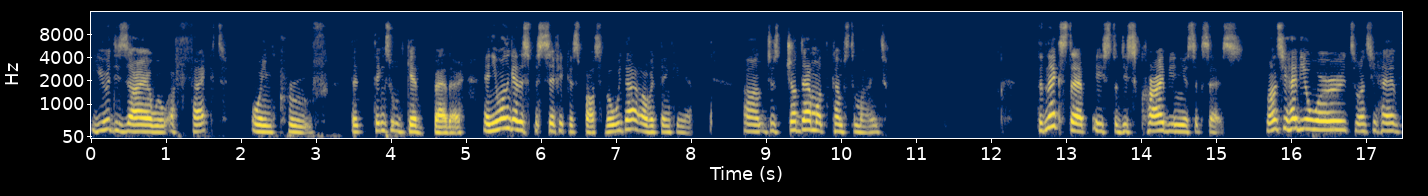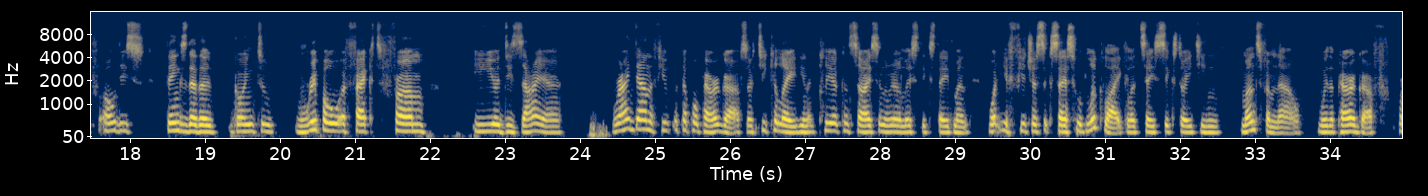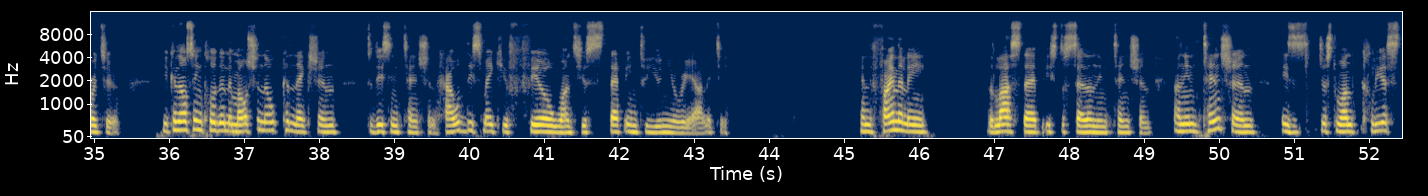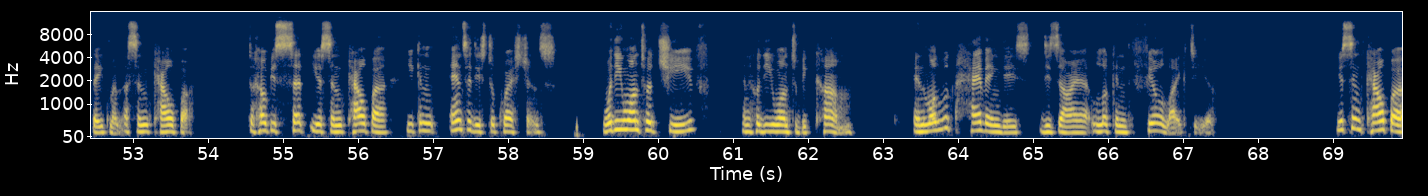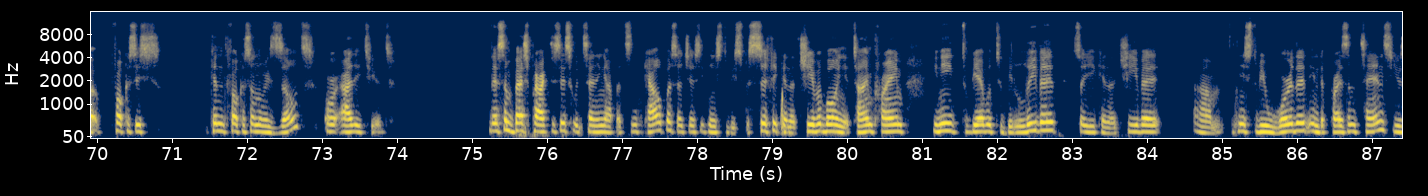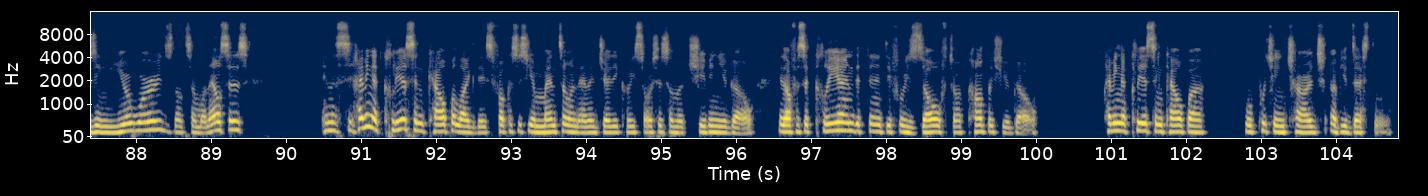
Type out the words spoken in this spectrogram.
your desire will affect or improve, that things will get better. And you want to get as specific as possible without overthinking it. Um, just jot down what comes to mind. The next step is to describe your new success. Once you have your words, once you have all these things that are going to ripple effect from your desire, write down a few a couple of paragraphs, articulate in a clear, concise, and realistic statement what your future success would look like, let's say six to 18 months from now, with a paragraph or two. You can also include an emotional connection to this intention? How would this make you feel once you step into your new reality? And finally, the last step is to set an intention. An intention is just one clear statement, a sankalpa. To help you set your sankalpa, you can answer these two questions. What do you want to achieve? And who do you want to become? And what would having this desire look and feel like to you? Your Sankalpa focuses can focus on results or attitude. There's some best practices with setting up a Sankalpa, such as it needs to be specific and achievable in your time frame. You need to be able to believe it so you can achieve it. Um, it needs to be worded in the present tense using your words, not someone else's. And having a clear Sankalpa like this focuses your mental and energetic resources on achieving your goal. It offers a clear and definitive resolve to accomplish your goal. Having a clear Sankalpa will put you in charge of your destiny.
